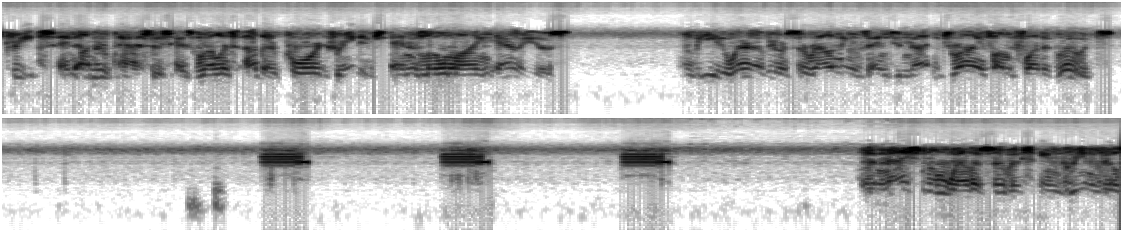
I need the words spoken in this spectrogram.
streets, and underpasses, as well as other poor drainage and low lying areas. Be aware of your surroundings and do not drive on flooded roads. Greenville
